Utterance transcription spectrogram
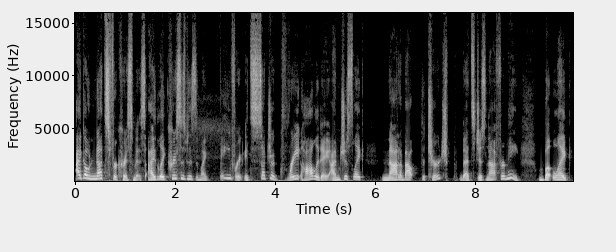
I go nuts for Christmas. I like Christmas is my favorite. It's such a great holiday. I'm just like not about the church. That's just not for me. But like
